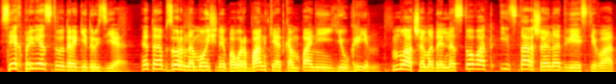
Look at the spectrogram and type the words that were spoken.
Всех приветствую, дорогие друзья! Это обзор на мощные пауэрбанки от компании Ugreen. Младшая модель на 100 Вт и старшая на 200 Вт.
